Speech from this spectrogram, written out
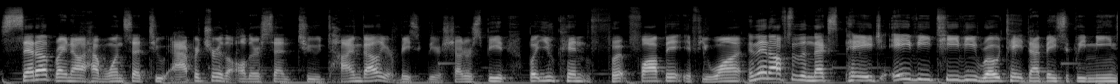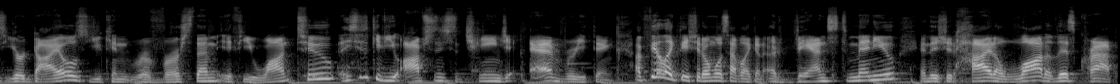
setup. Right now I have one set to aperture, the other set to time value or basically your shutter speed, but you can flip flop it if you want. And then off to the next page, AVTV rotate, that basically means your dials, you can reverse them if you want to. They just give you options to change everything. I feel like they should almost have like an advanced menu and they should hide a lot of this crap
